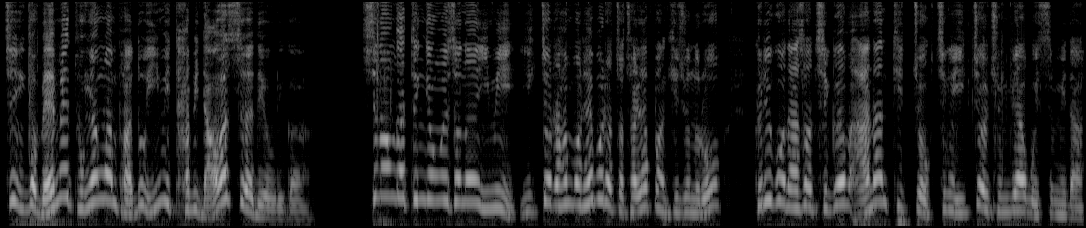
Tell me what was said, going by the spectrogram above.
지금 이거 매매 동향만 봐도 이미 답이 나왔어야 돼요, 우리가. 신원 같은 경우에서는 이미 익절을 한번 해버렸죠. 전략방 기준으로. 그리고 나서 지금 아난티 쪽 지금 익절 준비하고 있습니다.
